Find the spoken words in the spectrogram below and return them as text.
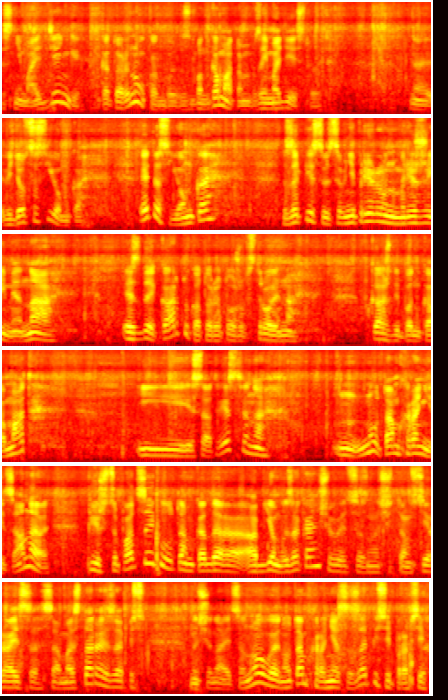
снимает деньги, который, ну, как бы с банкоматом взаимодействует. Э, ведется съемка. Эта съемка записывается в непрерывном режиме на SD-карту, которая тоже встроена в каждый банкомат. И, соответственно, ну, там хранится. Она пишется по циклу, там, когда объемы заканчивается, значит, там стирается самая старая запись, начинается новая, но там хранятся записи про всех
